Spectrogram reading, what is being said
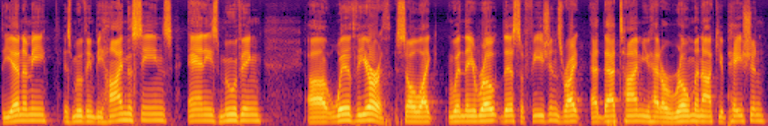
the enemy is moving behind the scenes and he's moving uh, with the earth. So, like when they wrote this, Ephesians, right, at that time you had a Roman occupation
